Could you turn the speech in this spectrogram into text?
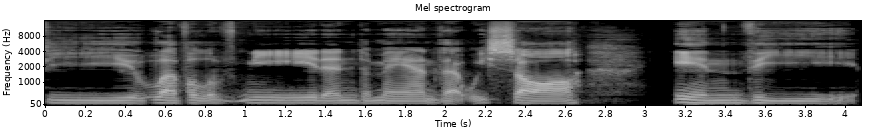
the level of need and demand that we saw in the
